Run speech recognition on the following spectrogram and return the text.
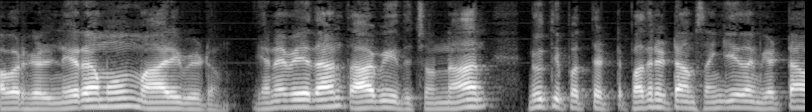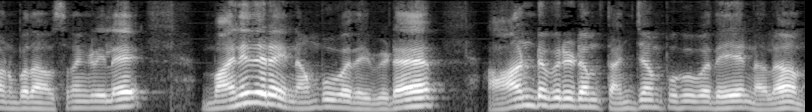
அவர்கள் நிறமும் மாறிவிடும். எனவேதான் தாவி இது சொன்னான். நூத்தி பத்தெட்டு பதினெட்டாம் சங்கீதம் எட்டாம் ஒன்பதாம் அவசரங்களிலே மனிதரை நம்புவதை விட ஆண்டவரிடம் தஞ்சம் புகுவதே நலம்.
